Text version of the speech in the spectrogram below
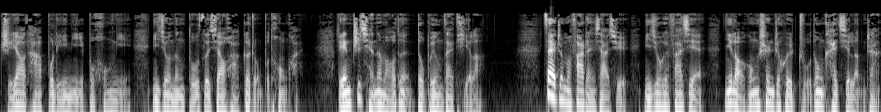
只要他不理你不哄你，你就能独自消化各种不痛快，连之前的矛盾都不用再提了。再这么发展下去，你就会发现你老公甚至会主动开启冷战。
